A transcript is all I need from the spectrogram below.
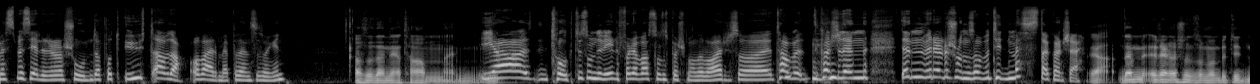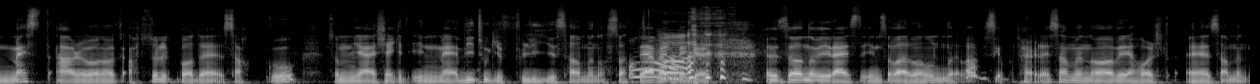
Mest spesielle relasjonen du har fått ut av da, å være med på denne sesongen? Altså den jeg tar med meg Ja, Tolk det som du vil, for det var sånn spørsmålet var. Så ta med, Kanskje den, den relasjonen som har betydd mest, da, kanskje. Ja, Den relasjonen som har betydd mest, er jo nok absolutt både Sakko, som jeg sjekket inn med. Vi tok jo flyet sammen også. Det er veldig gøy. Så når vi reiste inn, så var det sånn Å, vi skal på Paradise sammen. Og vi holdt eh, sammen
